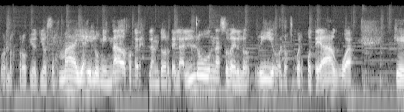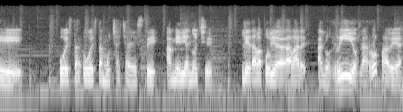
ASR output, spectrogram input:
por los propios dioses mayas, iluminado con el resplandor de la luna sobre los ríos, los cuerpos de agua, que o esta, o esta muchacha este, a medianoche le daba podía lavar a los ríos la ropa, vea,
